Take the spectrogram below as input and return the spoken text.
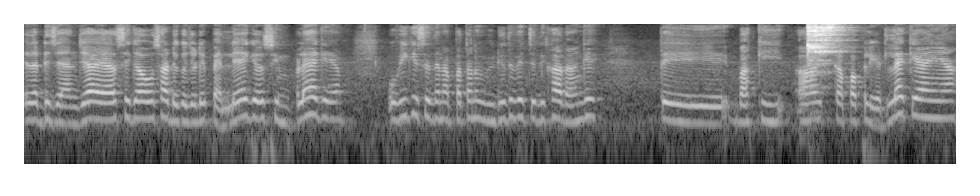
ਇਹਦਾ ਡਿਜ਼ਾਈਨ ਜਿਹਾ ਆਇਆ ਸੀਗਾ, ਉਹ ਸਾਡੇ ਕੋਲ ਜਿਹੜੇ ਪਹਿਲੇ ਹੈਗੇ, ਉਹ ਸਿੰਪਲ ਹੈਗੇ ਆ। ਉਹ ਵੀ ਕਿਸੇ ਦਿਨ ਆਪਾਂ ਤੁਹਾਨੂੰ ਵੀਡੀਓ ਦੇ ਵਿੱਚ ਦਿਖਾ ਦਾਂਗੇ। ਤੇ ਬਾਕੀ ਆ ਇੱਕ ਆਪਾਂ ਪਲੇਟ ਲੈ ਕੇ ਆਏ ਆ।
